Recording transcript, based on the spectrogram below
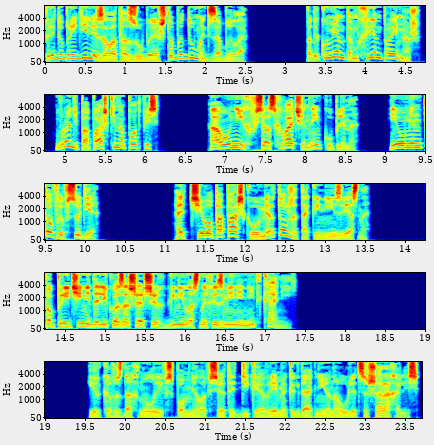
Предупредили золотозубые, чтобы думать забыла. По документам хрен проймешь, вроде папашкина подпись. А у них все схвачено и куплено. И у ментов, и в суде. Отчего папашка умер, тоже так и неизвестно. По причине далеко зашедших гнилостных изменений тканей. Ирка вздохнула и вспомнила все это дикое время, когда от нее на улице шарахались.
